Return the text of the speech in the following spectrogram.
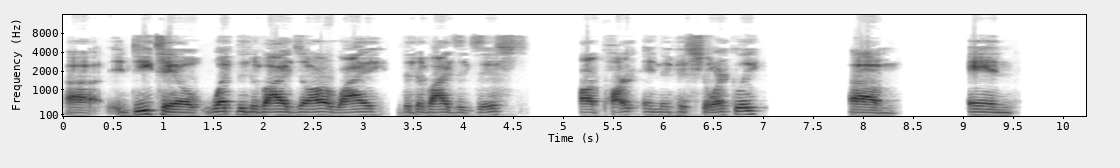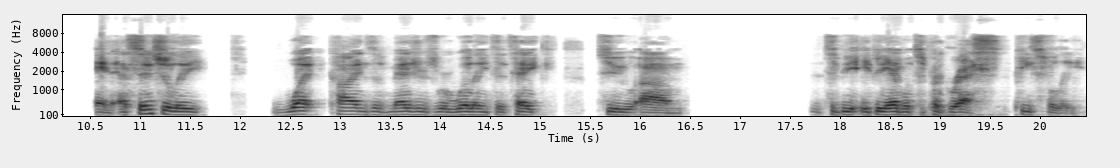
uh, in detail what the divides are, why the divides exist, our part in them historically, um, and and essentially what kinds of measures we're willing to take to um, to be be able to progress peacefully.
